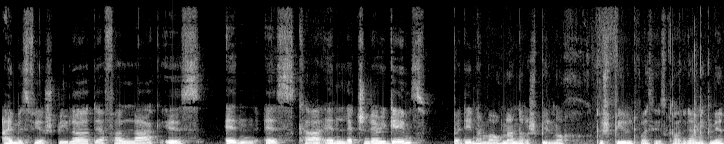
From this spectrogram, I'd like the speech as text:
Ein bis vier Spieler. Der Verlag ist NSKN Legendary Games. Bei denen haben wir auch ein anderes Spiel noch gespielt, weiß ich jetzt gerade gar nicht mehr.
